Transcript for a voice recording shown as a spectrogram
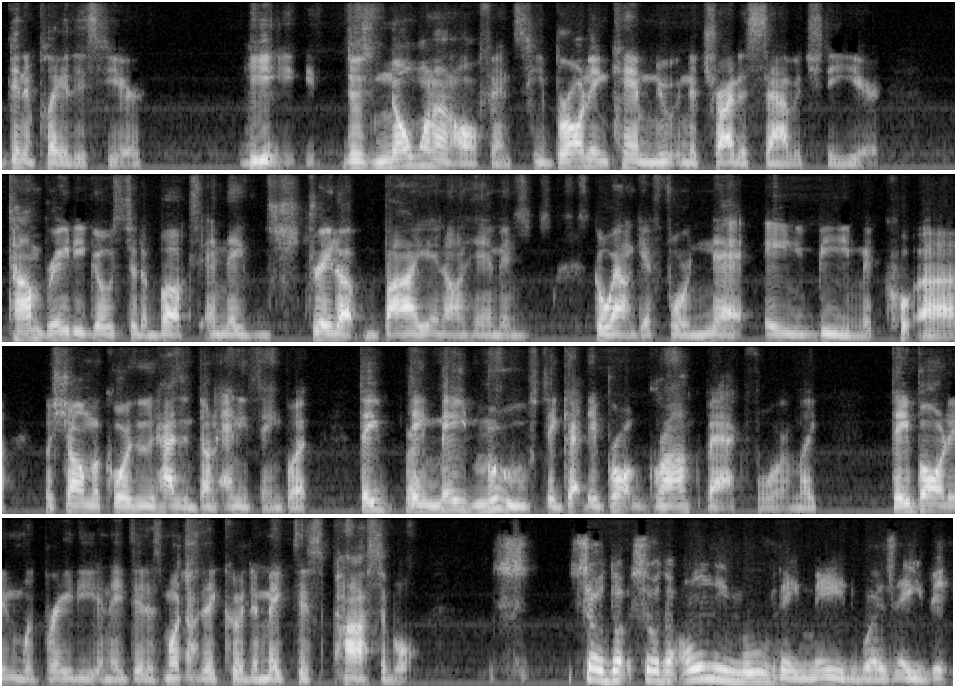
didn't play this year. He there's no one on offense. He brought in Cam Newton to try to savage the year. Tom Brady goes to the Bucks and they straight up buy in on him and go out and get Fournette, AB, McCoy, uh, LeSean McCoy, who hasn't done anything, but they they made moves. They got they brought Gronk back for him. Like they bought in with Brady and they did as much as they could to make this possible. so the so the only move they made was AB.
